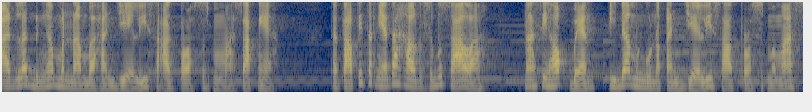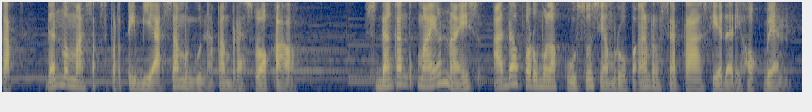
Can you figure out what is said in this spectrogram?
adalah dengan menambahkan jelly saat proses memasaknya. Tetapi ternyata hal tersebut salah. Nasi Hokben tidak menggunakan jelly saat proses memasak dan memasak seperti biasa menggunakan beras lokal. Sedangkan untuk mayonnaise, ada formula khusus yang merupakan resep rahasia dari Hokben.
